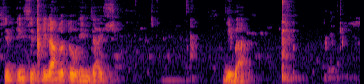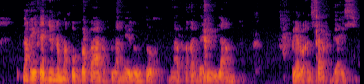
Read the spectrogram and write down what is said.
Simpleng-simple lang lutuin guys. Di ba? Nakita nyo naman kung paano lang niluto. Napakadali lang. Pero ang sarap guys.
